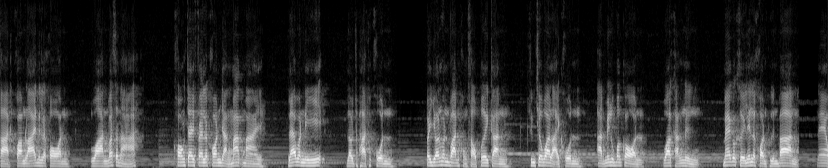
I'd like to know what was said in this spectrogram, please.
ศาสตร์ความร้ายในละคร วานวัสนาครองใจแฟนละครอย่างมากมาย และวันนี้เราจะพาทุกคน ไปย้อนวันๆของสาวเป้ยกัน ซึ่งเชื่อว่าหลายคนอาจไม่รู้มาก่อน ว่าครั้งหนึ่ง แม่ก็เคยเล่นละครพื้นบ้าน แนว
